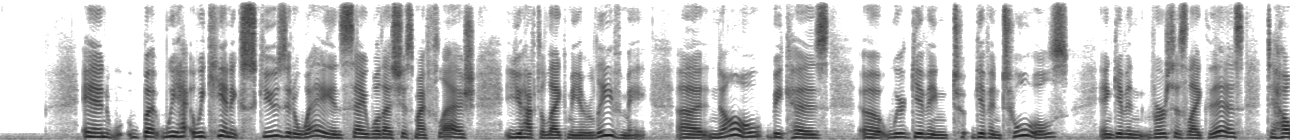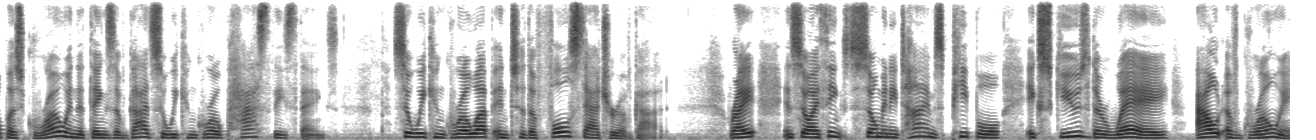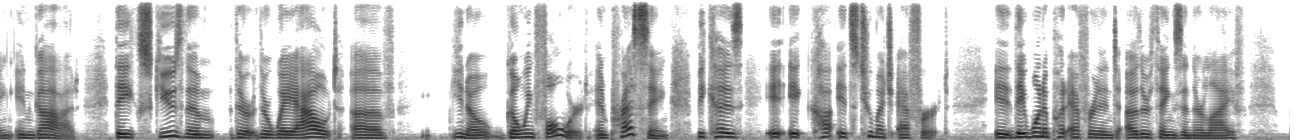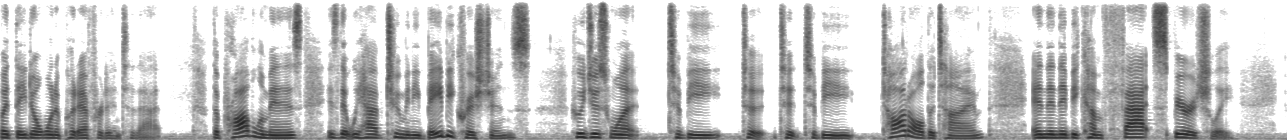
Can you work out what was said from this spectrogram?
and but we ha- we can't excuse it away and say, well, that's just my flesh. You have to like me or leave me. Uh, no, because uh, we're giving t- given tools and given verses like this to help us grow in the things of God, so we can grow past these things, so we can grow up into the full stature of God right? And so I think so many times people excuse their way out of growing in God. They excuse them their their way out of you know, going forward and pressing because it, it it's too much effort. It, they want to put effort into other things in their life, but they don't want to put effort into that. The problem is is that we have too many baby Christians who just want to be to to, to be taught all the time and then they become fat spiritually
